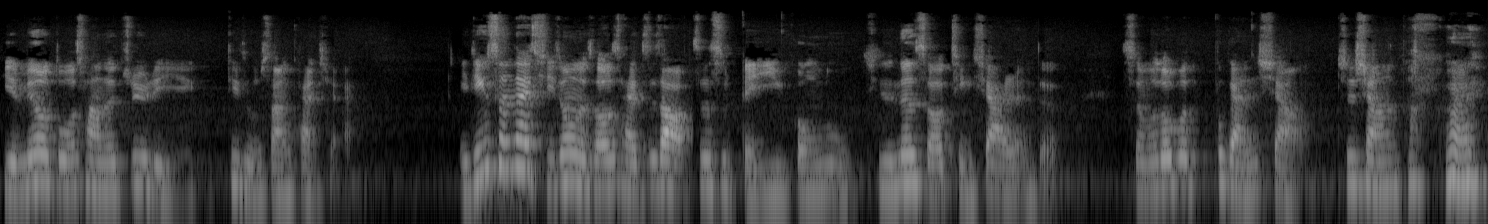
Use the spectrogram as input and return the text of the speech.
也没有多长的距离，地图上看起来。已经身在其中的时候才知道这是北宜公路，其实那时候挺吓人的，什么都不不敢想，只想赶快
